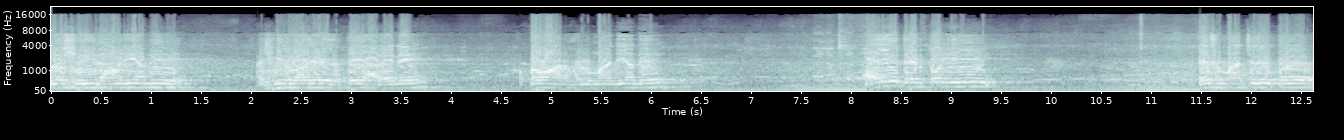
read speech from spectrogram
ਲੋ, ਸ਼੍ਰੀ ਰਾਮ ਜੀਆਂ ਦੇ ਅਸ਼ੀਰਵਾਦ ਜਿਹੜੇ ਦਿੱਤੇ ਜਾ ਰਹੇ ਨੇ, ਭਗਵਾਨ ਹਨੂਮਾਨ ਜੀਆਂ ਦੇ। ਪਹਿਲੇ ਦਿਨ ਤੋਂ ਹੀ ਮੰਚ ਦੇ ਉੱਪਰ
